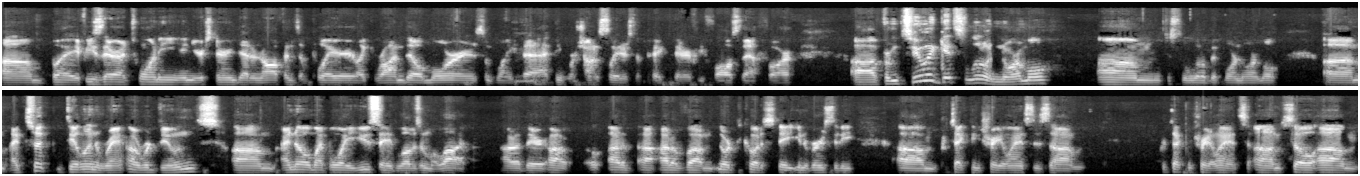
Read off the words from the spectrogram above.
Um, but if he's there at 20 and you're staring at an offensive player like Rondale Moore or something like that, I think Rashawn Slater's the pick there if he falls that far. Uh, from two, it gets a little normal, um, just a little bit more normal. Um, I took Dillon Ra- uh. Um, I know my boy Usayd loves him a lot out of there, uh, out of uh, out of um, North Dakota State University, um, protecting Trey Lance's um, protecting Trey Lance. Um, so um,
